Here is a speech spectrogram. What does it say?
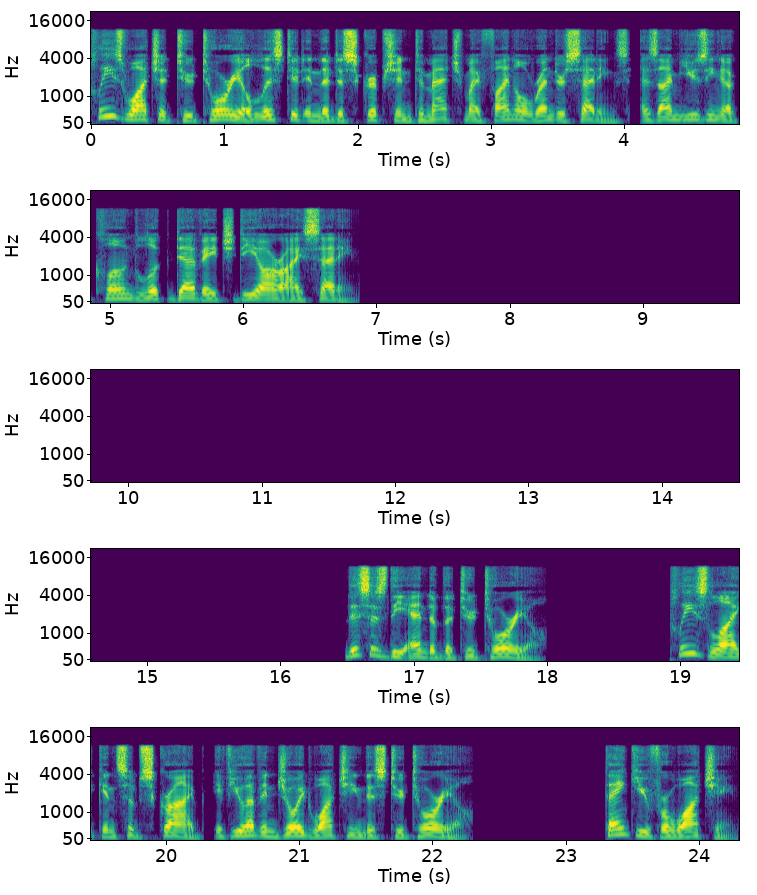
Please watch a tutorial listed in the description to match my final render settings, as I'm using a cloned Look Dev HDRI setting. This is the end of the tutorial. Please like and subscribe, if you have enjoyed watching this tutorial. Thank you for watching.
